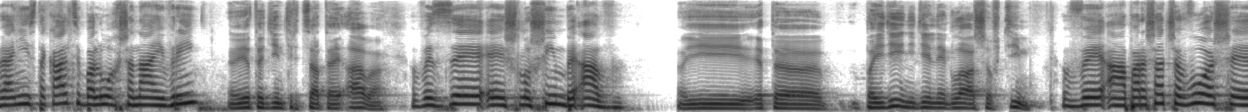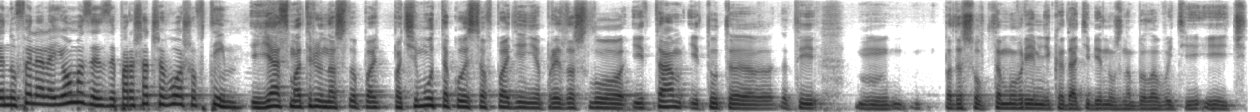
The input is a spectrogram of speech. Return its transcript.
ואני הסתכלתי בלוח שנה העברי, Это день 30 ава. וזה אה, 30 באב. И это, по идее, недельная глава Шафтим. והפרשת שבוע שנופל על היום הזה זה פרשת שבוע שופטים. И я смотрю, на что, по- почему такое совпадение произошло и там, и тут э, ты м, подошел к тому времени, когда тебе нужно было выйти и ч-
